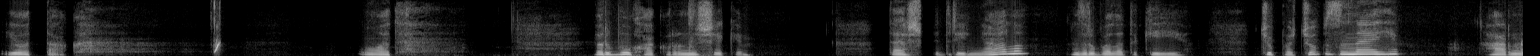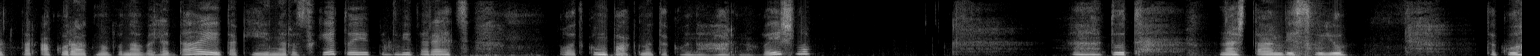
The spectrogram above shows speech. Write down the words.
І от так. От. Вербуха коронишики теж підрівняла, зробила такий чупа-чуп з неї. Гарно тепер акуратно вона виглядає, так її не розхитує під вітерець. От, компактно так вона гарно вийшла. Е, Тут на штамбі свою таку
